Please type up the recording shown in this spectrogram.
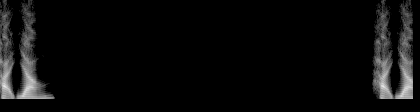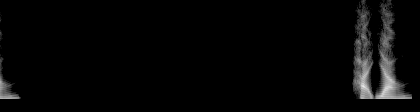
海洋，海洋，海洋，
